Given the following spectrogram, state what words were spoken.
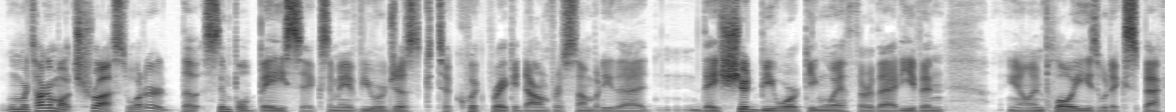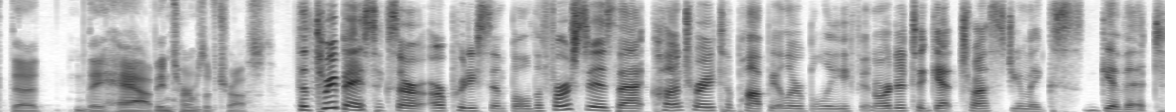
when we're talking about trust, what are the simple basics? I mean, if you were just to quick break it down for somebody that they should be working with or that even you know employees would expect that they have in terms of trust. The three basics are, are pretty simple. The first is that, contrary to popular belief, in order to get trust, you make give it.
